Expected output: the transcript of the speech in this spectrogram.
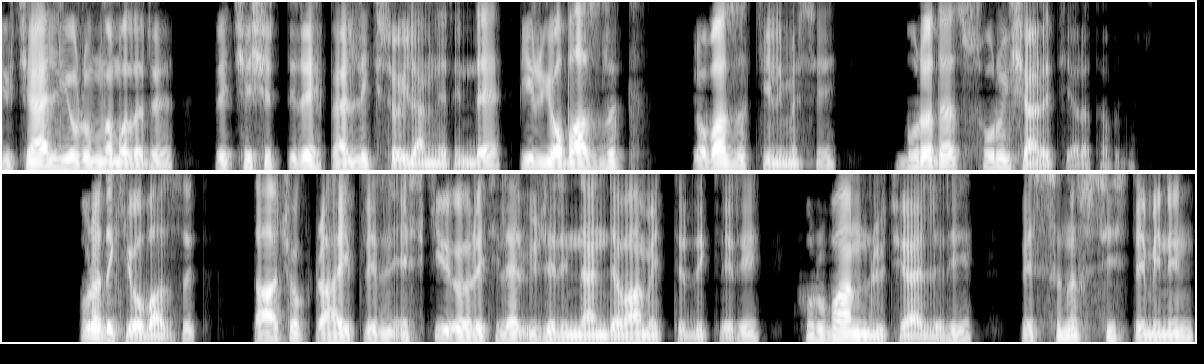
ritüel yorumlamaları ve çeşitli rehberlik söylemlerinde bir yobazlık, yobazlık kelimesi burada soru işareti yaratabilir. Buradaki yobazlık daha çok rahiplerin eski öğretiler üzerinden devam ettirdikleri kurban ritüelleri ve sınıf sisteminin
